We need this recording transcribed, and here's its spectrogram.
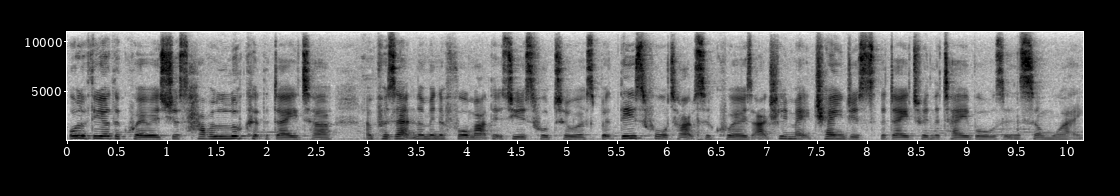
All of the other queries just have a look at the data and present them in a format that's useful to us but these four types of queries actually make changes to the data in the tables in some way.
